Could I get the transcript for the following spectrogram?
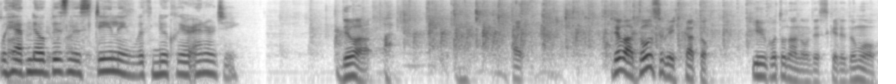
we have no business dealing with nuclear energy. What I've indicated here in the large square is the amount of energy directed by the sun では、はい、ではどうすべきかということなのですけれども、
